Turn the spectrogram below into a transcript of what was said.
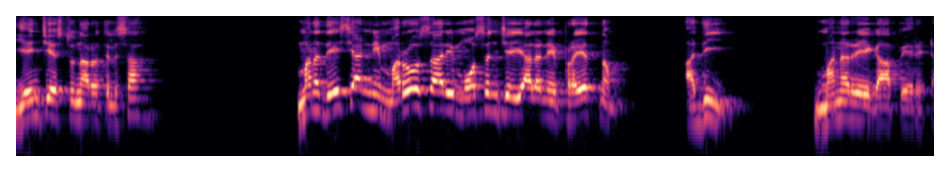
ఏం చేస్తున్నారో తెలుసా? మన దేశాన్ని మరోసారి మోసం చేయాలనే ప్రయత్నం అది మనరేగా పేరిట.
